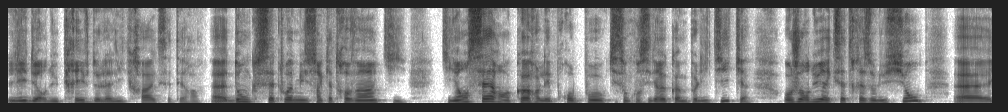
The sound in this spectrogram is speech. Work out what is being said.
le leader du CRIF, de la LICRA, etc. donc, cette loi de 1881 qui qui enserre encore les propos qui sont considérés comme politiques. Aujourd'hui, avec cette résolution, euh,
